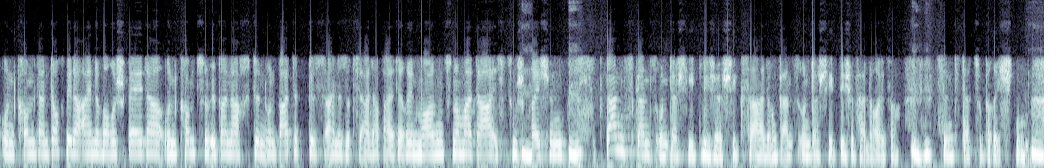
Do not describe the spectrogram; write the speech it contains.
und kommt dann doch wieder eine Woche später und kommt zum Übernachten und wartet, bis eine Sozialarbeiterin morgens nochmal da ist zum mhm. Sprechen. Mhm. Ganz, ganz unterschiedliche Schicksale und ganz unterschiedliche Verläufe mhm. sind da zu berichten. Mhm.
